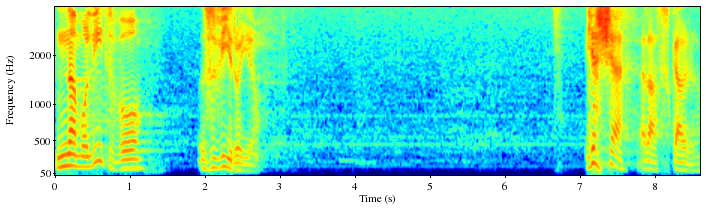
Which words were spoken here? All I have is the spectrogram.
на молитву з вірою. Я ще раз скажу.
